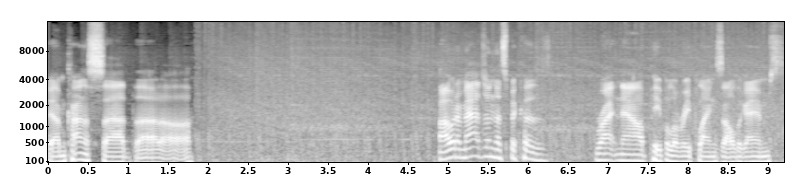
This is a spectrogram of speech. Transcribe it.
Yeah, I'm kind of sad that, uh... I would imagine it's because right now people are replaying Zelda games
